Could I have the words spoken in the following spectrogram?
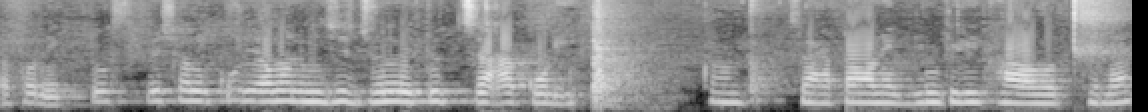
এখন একটু স্পেশাল করে, আমার নিজের জন্য একটু চা করি। কারণ চাটা অনেক দিন থেকেই খাওয়া হচ্ছে না।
